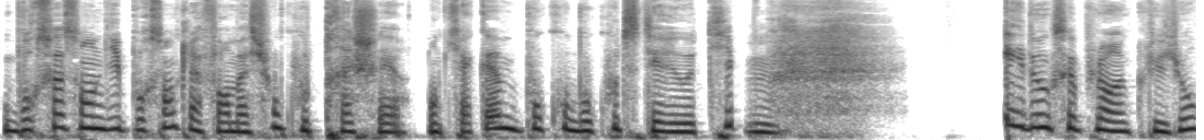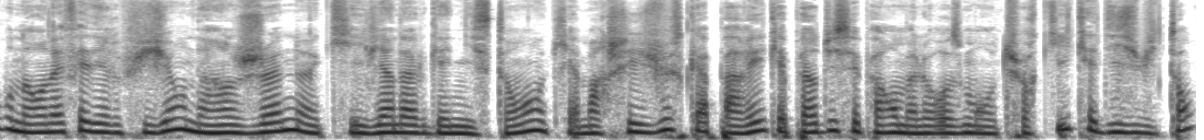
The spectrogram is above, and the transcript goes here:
Ou pour 70% que la formation coûte très cher. Donc, il y a quand même beaucoup, beaucoup de stéréotypes. Mhm. Et donc ce plan inclusion, on a en effet des réfugiés. On a un jeune qui vient d'Afghanistan, qui a marché jusqu'à Paris, qui a perdu ses parents malheureusement en Turquie, qui a 18 ans.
